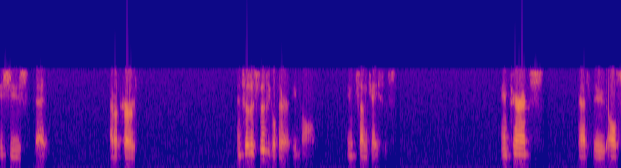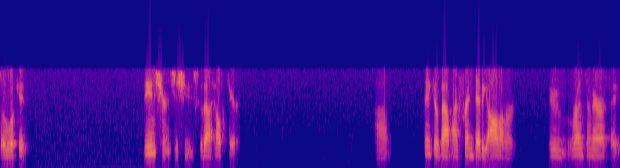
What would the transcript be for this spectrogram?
issues that have occurred. And so there's physical therapy involved in some cases. And parents have to also look at the insurance issues about health care. Um, think about my friend Debbie Oliver, who runs AmeriFace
